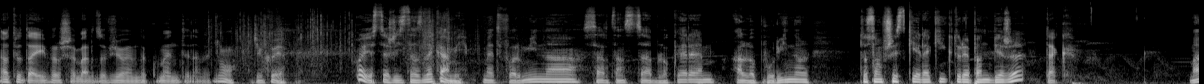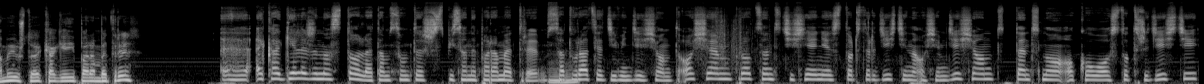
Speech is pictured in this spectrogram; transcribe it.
A tutaj, proszę bardzo, wziąłem dokumenty nawet. O, dziękuję. O, jest też lista z lekami. Metformina, sartan z blokerem, allopurinol. To są wszystkie leki, które pan bierze? Tak. Mamy już to EKG i parametry? E, EKG leży na stole, tam są też spisane parametry. Saturacja 98%, ciśnienie 140 na 80, tętno około 130.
